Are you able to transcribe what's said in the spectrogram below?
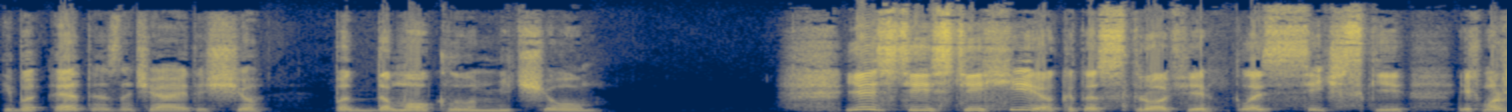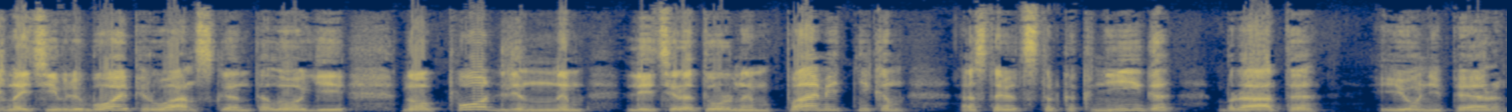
ибо это означает еще под домокловым мечом. Есть и стихи о катастрофе, классические, их можно найти в любой перуанской антологии, но подлинным литературным памятником остается только книга брата Юнипера.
